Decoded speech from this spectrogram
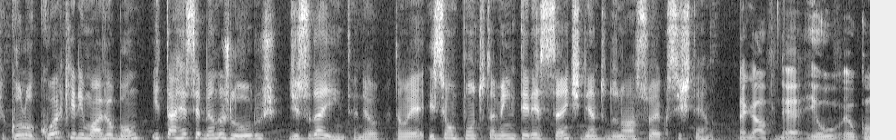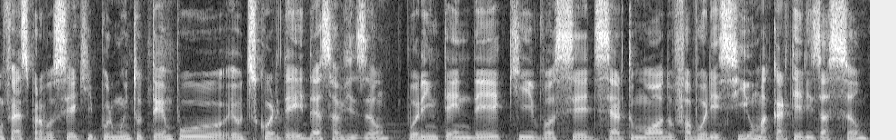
que colocou aquele imóvel bom e está recebendo os louros disso daí, entendeu? Então, é, esse é um ponto também interessante dentro do nosso ecossistema. Legal. É, eu, eu confesso para você que por muito tempo eu discordei dessa visão, por entender que você, de certo modo, favorecia uma carteirização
